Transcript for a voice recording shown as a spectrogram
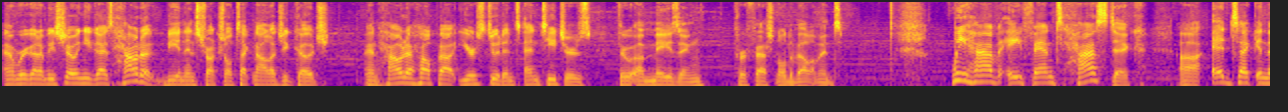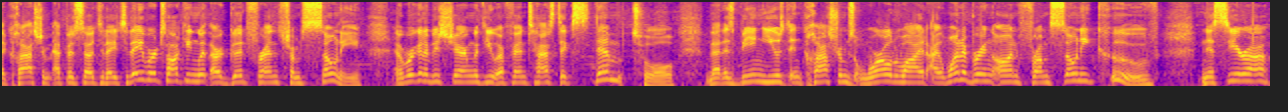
and we're going to be showing you guys how to be an instructional technology coach and how to help out your students and teachers through amazing professional development. We have a fantastic uh, EdTech in the Classroom episode today. Today, we're talking with our good friends from Sony, and we're going to be sharing with you a fantastic STEM tool that is being used in classrooms worldwide. I want to bring on from Sony Koov, Nasira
